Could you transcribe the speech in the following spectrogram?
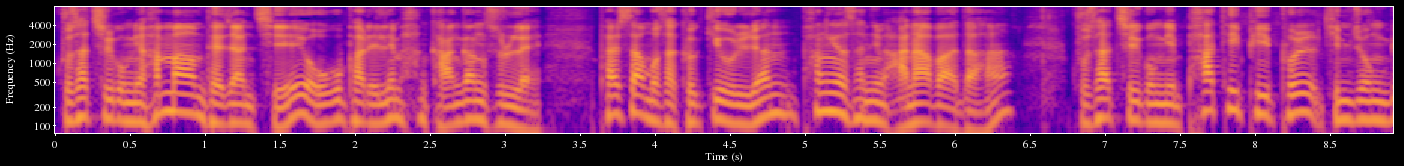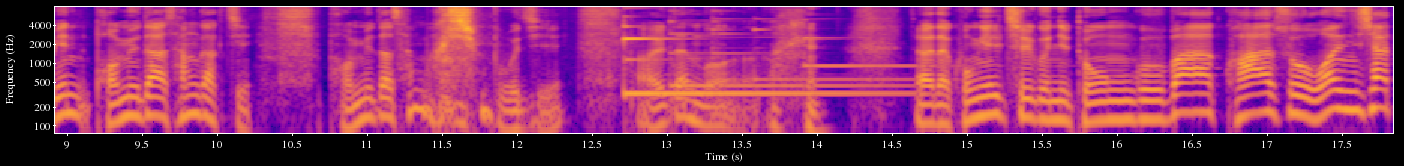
9470님 한마음 대잔치, 5981님 한 강강술래, 8354 극기훈련, 팡여사님 아나바다, 9470님 파티피플, 김종빈 버뮤다 삼각지. 버뮤다 삼각지 뭐지? 어, 일단 뭐. 자, 그다음 0179님 동구밖 과수 원샷.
